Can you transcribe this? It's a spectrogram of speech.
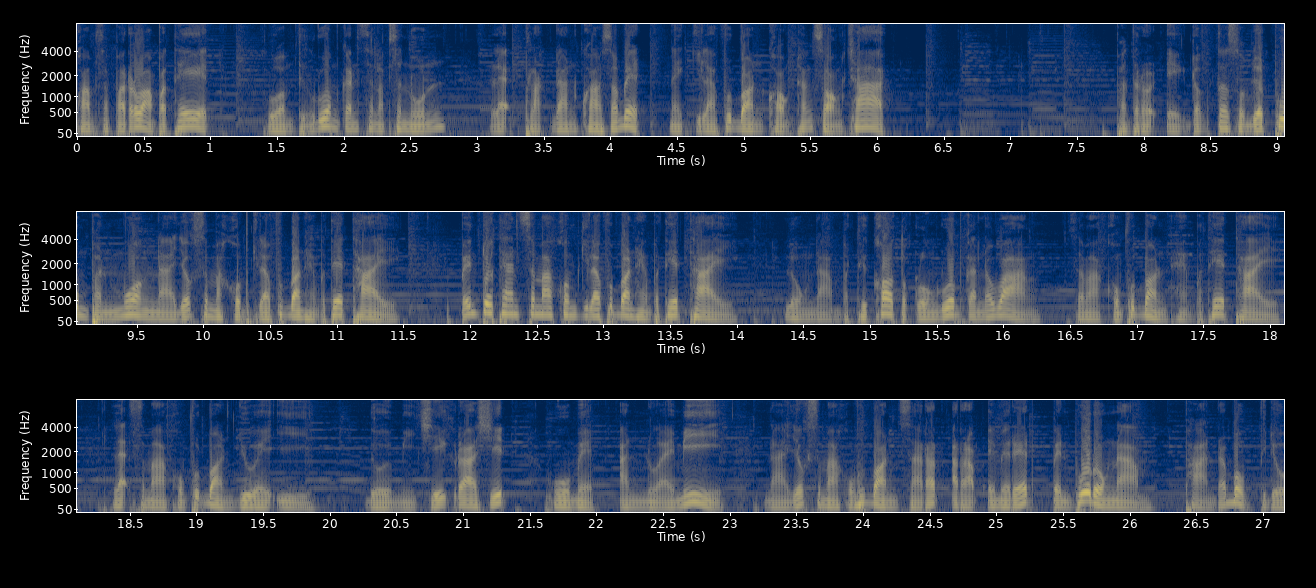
ความสัมพันธ์ระหว่างประเทศ รวมถึงร่วมกันสนับสนุน และผลักดันความสำเร็จในกีฬาฟุตบอลของทั้งสองชาติ พันตรวจเอกดรสมยศพุ่มพันธ์ม่วงนายกสมาคมกีฬาฟุตบอลแห่งประเทศไทย เป็นตัวแทนสมาคมกีฬาฟุตบอลแห่งประเทศไทย ลงนามบันทึกข้อตกลงร่วมกันระหว่าง สมาคมฟุตบอลแห่งประเทศไทย และสมาคมฟุตบอล UAE โดยมีชีคราชิดฮูเมดอันนูไอมีนายกสมาคมฟุตบอลสหรัฐอาหรับเอมิเรตส์เป็นผู้ลงนาม ผ่านระบบวิดีโอ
